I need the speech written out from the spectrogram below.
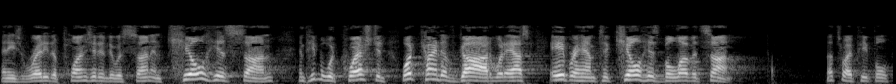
and he's ready to plunge it into his son and kill his son. And people would question, what kind of God would ask Abraham to kill his beloved son? That's why people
